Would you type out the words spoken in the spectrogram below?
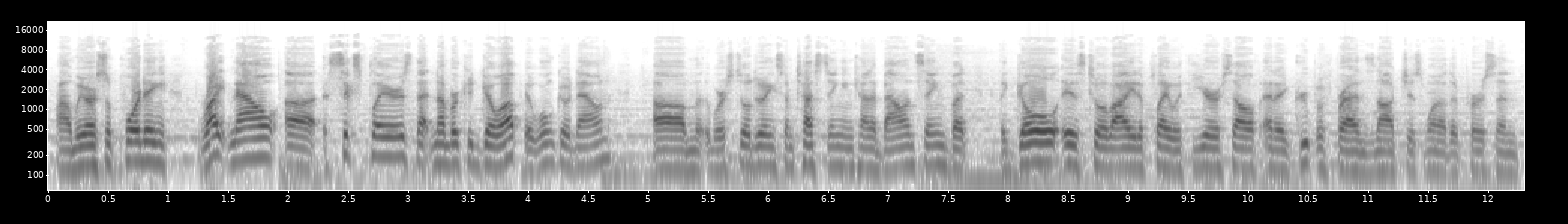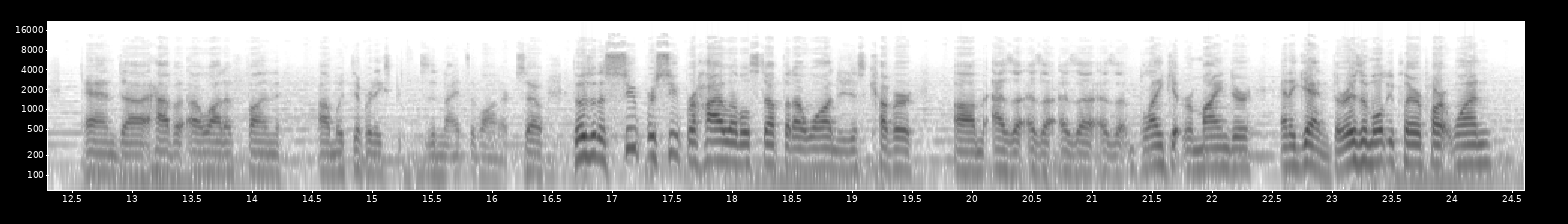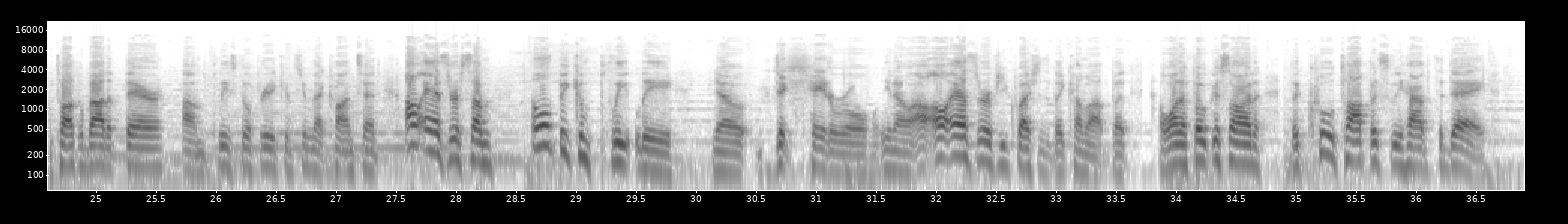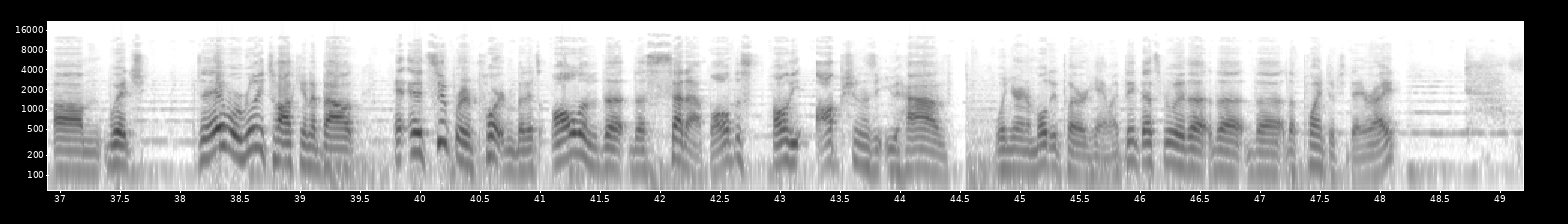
Uh, we are supporting right now six players. That number could go up. It won't go down. Um, we're still doing some testing and kind of balancing, but the goal is to allow you to play with yourself and a group of friends, not just one other person, and uh, have a, a, lot of fun um, with different experiences in Knights of Honor. So those are the super, super high level stuff that I wanted to just cover um, as, a, as, a, as, a, as a blanket reminder. And again, there is a multiplayer part one. We'll talk about it there. Um, please feel free to consume that content. I'll answer some. I won't be completely you know, dictatorial. You know, I'll, I'll answer a few questions if they come up, but I want to focus on the cool topics we have today, um, which today we're really talking about, and it's super important, but it's all of the, the setup, all the all the options that you have when you're in a multiplayer game. I think that's really the, the, the, the point of today, right?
